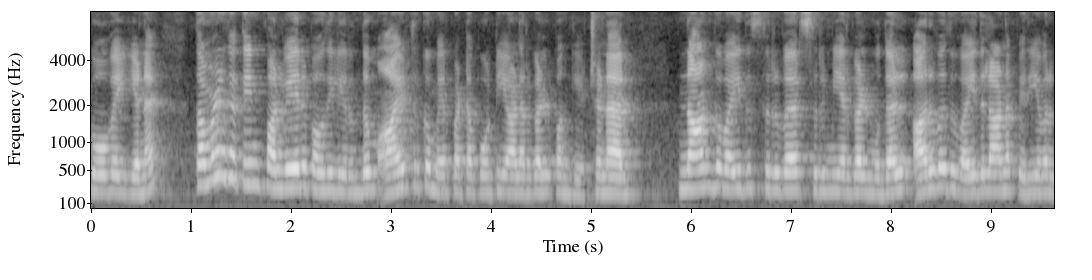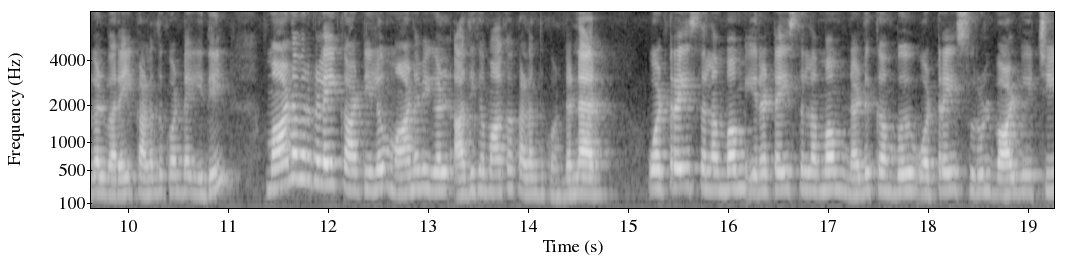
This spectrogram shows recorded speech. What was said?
கோவை என தமிழகத்தின் பல்வேறு பகுதியிலிருந்தும் ஆயிரத்திற்கும் மேற்பட்ட போட்டியாளர்கள் பங்கேற்றனர். நான்கு வயது சிறுவர் சிறுமியர்கள் முதல் அறுபது வயதிலான பெரியவர்கள் வரை கலந்து கொண்ட இதில் மாணவர்களை காட்டிலும் மாணவிகள் அதிகமாக கலந்து கொண்டனர். ஒற்றை சிலம்பம் இரட்டை சிலம்பம் நடுக்கம்பு ஒற்றை சுருள் வாழ்வீச்சு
